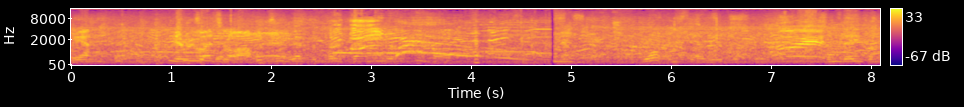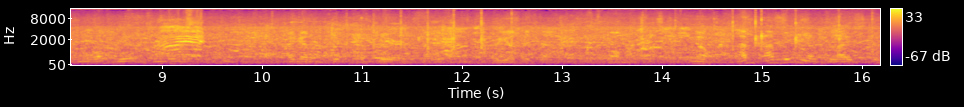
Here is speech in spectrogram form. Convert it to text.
Yeah. Every once in a while. That's the first time you walking slowly. Some days I can walk good. I got get my chair. Were you up at uh, Walmart? No, I, I videoed the last two,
